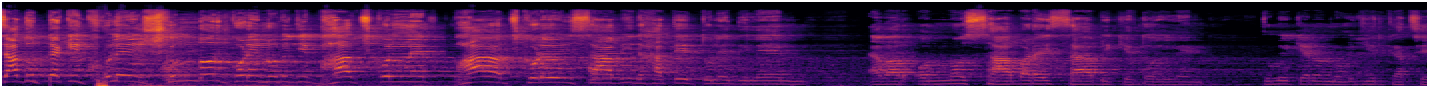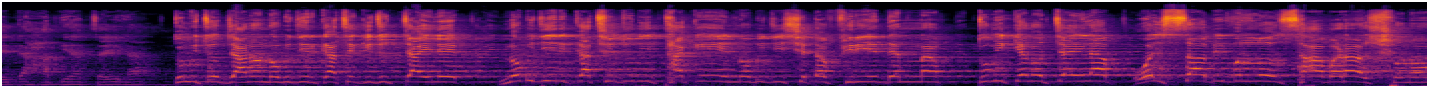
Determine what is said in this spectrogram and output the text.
চাদরটাকে খুলে সুন্দর করে নবীজি ভাঁজ করলেন। ভাজ করে ওই সাহাবির হাতে তুলে দিলেন। আবার অন্য সাহাবারাই সাহাবিকে ধরলেন। তুমি কেন নবীজির কাছে এটা হাদিয়া চাইলা? তুমি তো জানো নবীজির কাছে কিছু চাইলে। নবীজির কাছে যদি থাকে, নবীজি সেটা ফিরিয়ে দেন না। তুমি কেন চাইলা? ওই সাহাবি বলল, সাহাবারা, শোনো,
